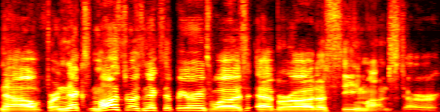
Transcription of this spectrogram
Now, for next Mothra's next appearance was Ebirah the sea monster,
